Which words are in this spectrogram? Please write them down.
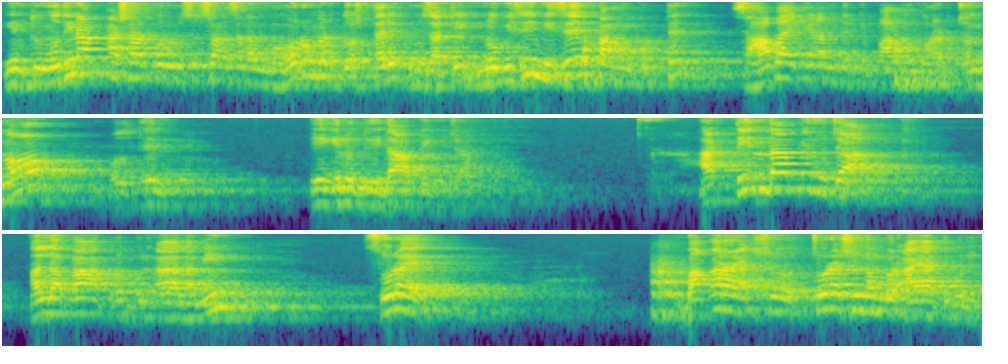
কিন্তু মদিনাত আসার পর রসুল সাল্লাহ সাল্লাম মহরমের দশ তারিখ রোজাটি নবীজি নিজে পালন করতেন। সাহাবাই কেরামদেরকে পালন করার জন্য বলতেন এগুলো দুই ধাপি রোজা আর তিন ধাপি রোজা আল্লাহ পাক রব্বুল আলমিন সুরে বাকারা একশো চৌরাশি নম্বর আয়াতে বলেন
